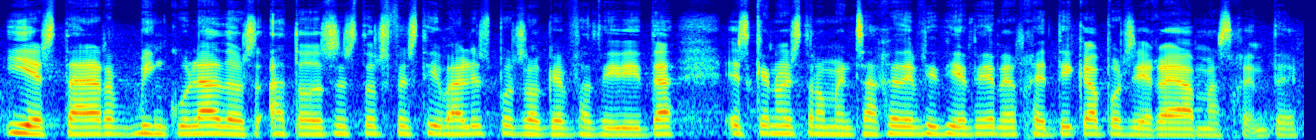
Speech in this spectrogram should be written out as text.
y estar vinculados a todos estos festivales pues lo que facilita es que nuestro mensaje de eficiencia energética pues llegue a más gente.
